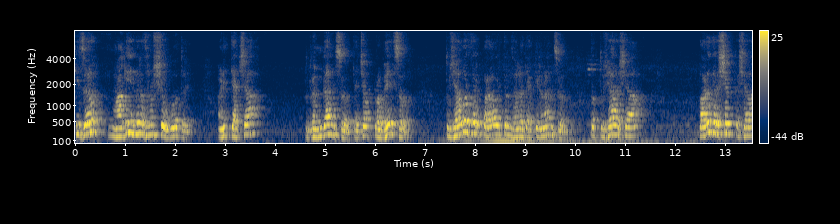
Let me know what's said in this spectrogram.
की जर मागे इंद्रधनुष्य उगवतोय आणि त्याच्या रंगांचं त्याच्या प्रभेचं तुझ्यावर जर परावर्तन झालं त्या किरणांचं तर तुझ्या अशा पारदर्शक अशा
